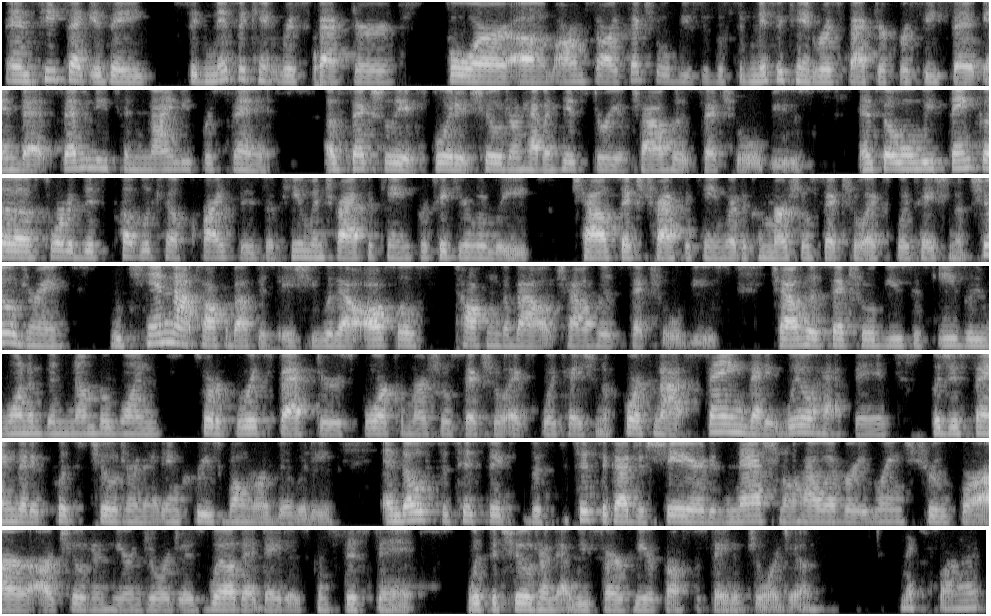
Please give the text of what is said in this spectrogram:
And CSEC is a significant risk factor for, um, or I'm sorry, sexual abuse is a significant risk factor for CSEC in that 70 to 90% of sexually exploited children have a history of childhood sexual abuse. And so when we think of sort of this public health crisis of human trafficking, particularly child sex trafficking or the commercial sexual exploitation of children, we cannot talk about this issue without also talking about childhood sexual abuse. Childhood sexual abuse is easily one of the number one sort of risk factors for commercial sexual exploitation. Of course, not saying that it will happen, but just saying that it puts children at increased vulnerability. And those statistics, the statistic I just shared is national. However, it rings true for our, our children here in Georgia as well. That data is consistent with the children that we serve here across the state of Georgia. Next slide.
